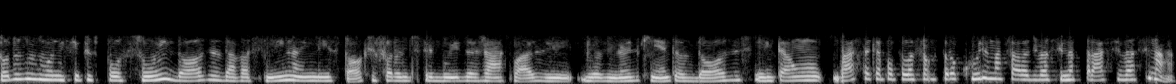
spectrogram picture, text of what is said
Todos os municípios possuem doses da vacina em estoque, foram distribuídas já quase 2 milhões e 500 doses. Então, basta que a população procure uma sala de vacina para se vacinar.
